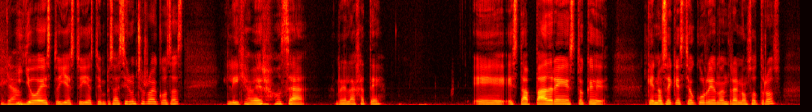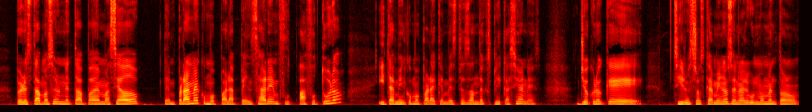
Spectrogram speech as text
y yo esto y esto y esto, y empecé a decir un chorro de cosas, y le dije, a ver, o sea, relájate, eh, está padre esto que, que no sé qué esté ocurriendo entre nosotros, pero estamos en una etapa demasiado temprana como para pensar en a futuro y también como para que me estés dando explicaciones. Yo creo que si nuestros caminos en algún momento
